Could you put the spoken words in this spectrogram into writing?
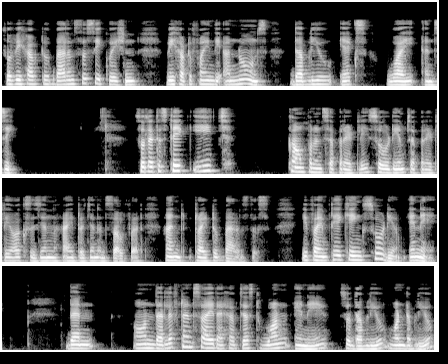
So we have to balance this equation. We have to find the unknowns W, X, Y and Z. So let us take each component separately, sodium separately, oxygen, hydrogen and sulfur and try to balance this. If I am taking sodium, Na, then on the left hand side I have just one Na, so W, 1W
